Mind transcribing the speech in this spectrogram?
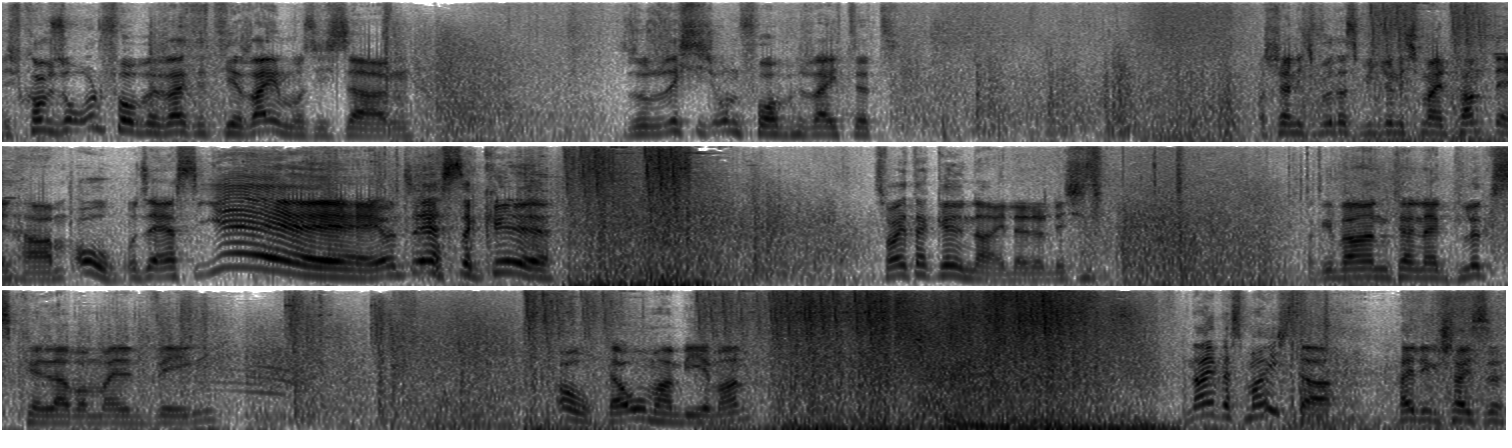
Ich komme so unvorbereitet hier rein, muss ich sagen. So richtig unvorbereitet. Wahrscheinlich wird das Video nicht mein Thumbnail haben. Oh, unser erster... Yay! Unser erster Kill. Zweiter Kill? Nein, leider nicht. Okay, war ein kleiner Glückskill, aber meinetwegen. Oh, da oben haben wir jemanden. Nein, was mache ich da? Heilige Scheiße.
